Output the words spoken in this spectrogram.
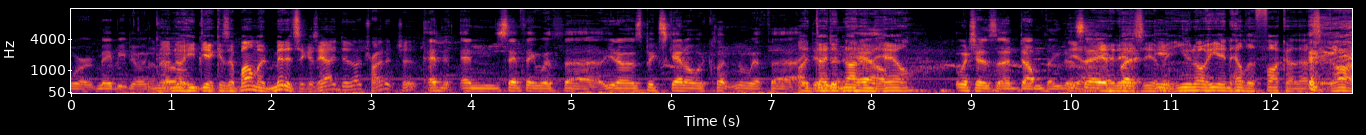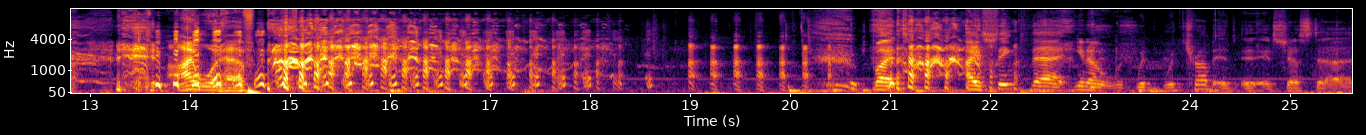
or maybe doing No, coke. no, he did because Obama admitted it. Because yeah, I did. I tried it. Shit. and and same thing with uh, you know, it was a big scandal with Clinton with uh, I, I, I didn't did not inhale, which is a dumb thing to Yeah, say. yeah, it but is. Yeah, I mean, you know, he inhaled the fuck out of that cigar. I would have. but I think that you know with with, with Trump, it, it, it's just uh,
